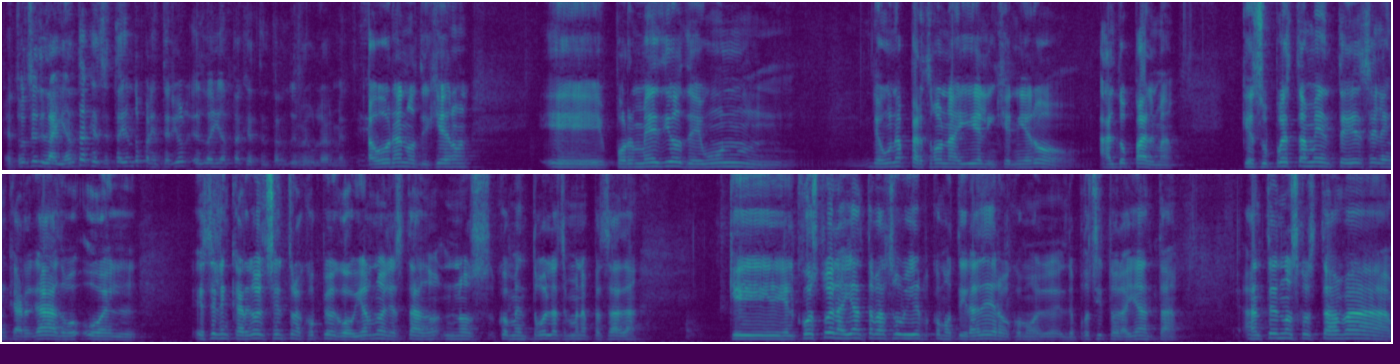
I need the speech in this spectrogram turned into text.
Entonces la llanta que se está yendo para interior es la llanta que está entrando irregularmente. Ahora nos dijeron, eh, por medio de, un, de una persona ahí, el ingeniero Aldo Palma, que supuestamente es el encargado o el, es el encargado del centro de acopio de gobierno del estado, nos comentó la semana pasada que el costo de la llanta va a subir como tiradero, como el, depósito de la llanta. Antes nos costaba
